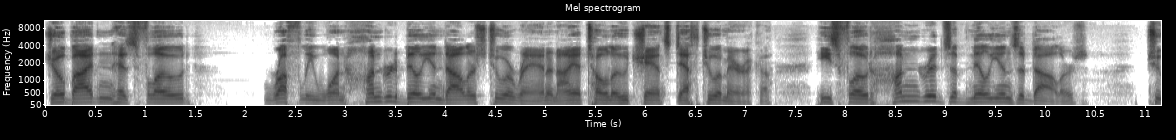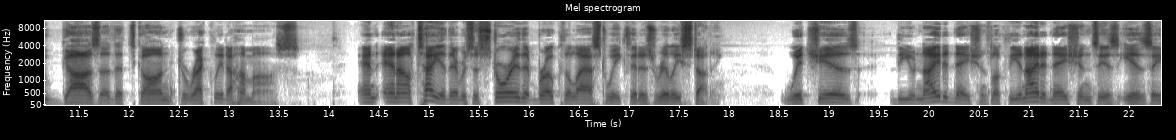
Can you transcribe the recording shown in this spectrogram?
Joe Biden has flowed roughly $100 billion to Iran, an Ayatollah who chants death to America. He's flowed hundreds of millions of dollars to Gaza that's gone directly to Hamas. And, and I'll tell you, there was a story that broke the last week that is really stunning, which is the United Nations, look, the United Nations is, is a,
